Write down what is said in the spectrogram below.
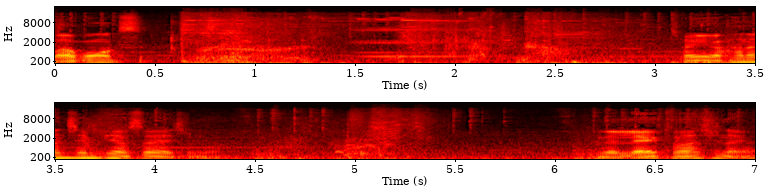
마공학 스. 저희가 하는 챔피언 써야지 뭐. 근데 레넥토 하시나요?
